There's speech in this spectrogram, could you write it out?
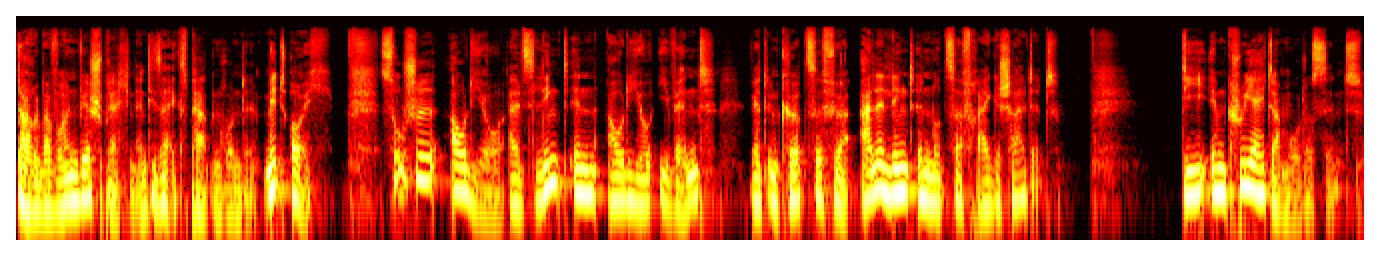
darüber wollen wir sprechen in dieser Expertenrunde mit euch. Social Audio als LinkedIn Audio Event wird in Kürze für alle LinkedIn-Nutzer freigeschaltet, die im Creator-Modus sind.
